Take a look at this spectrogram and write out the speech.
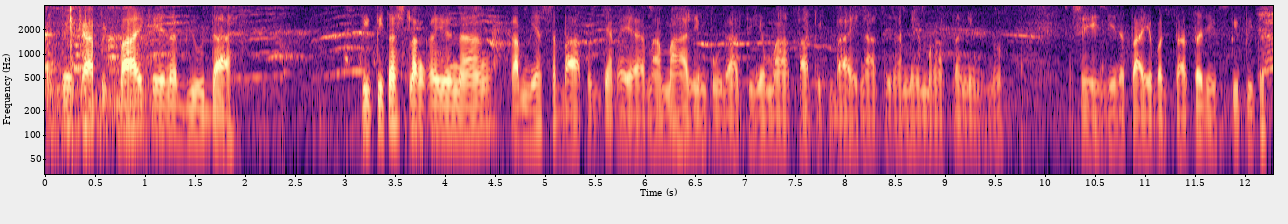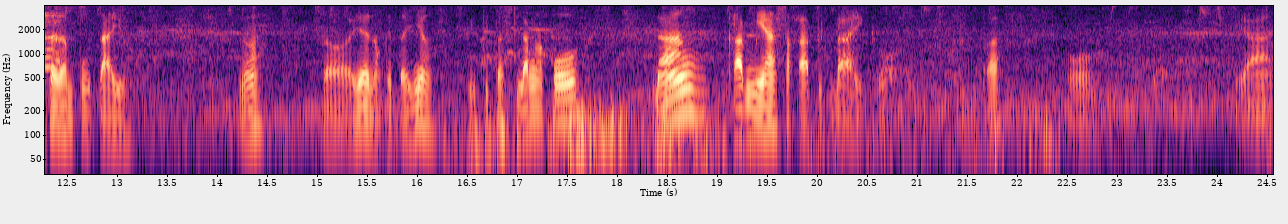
Pag may kapitbahay kayo na byuda, pipitas lang kayo ng kamyas sa bakod niya kaya mamahalin po natin yung mga kapitbahay natin na may mga tanim no kasi hindi na tayo magtatanim pipitas na lang po tayo no so ayan o kita nyo pipitas lang ako ng kamyas sa kapitbahay ko diba? o yan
